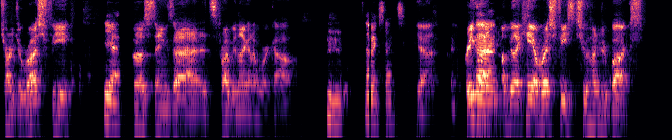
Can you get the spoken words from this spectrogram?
charge a rush fee, Yeah, those things that it's probably not gonna work out. that makes sense. Yeah. Or you gotta Um, be like, hey, a rush fee's two hundred bucks.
